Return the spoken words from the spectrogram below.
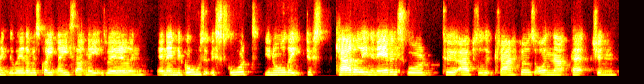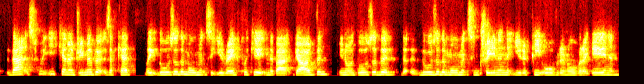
I think the weather was quite nice that night as well. And and then the goals that we scored, you know, like just Caroline and Erin scored two absolute crackers on that pitch, and that's what you kind of dream about as a kid. Like those are the moments that you replicate in the back garden. You know, those are the, the those are the moments in training that you repeat over and over again. And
